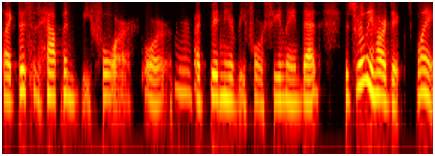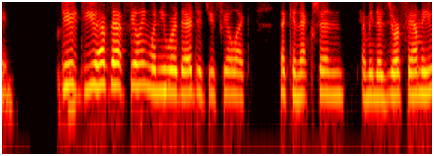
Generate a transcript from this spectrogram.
like this has happened before, or mm. I've been here before feeling that it's really hard to explain. Do you, do you have that feeling when you were there? Did you feel like a connection? I mean, is your family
